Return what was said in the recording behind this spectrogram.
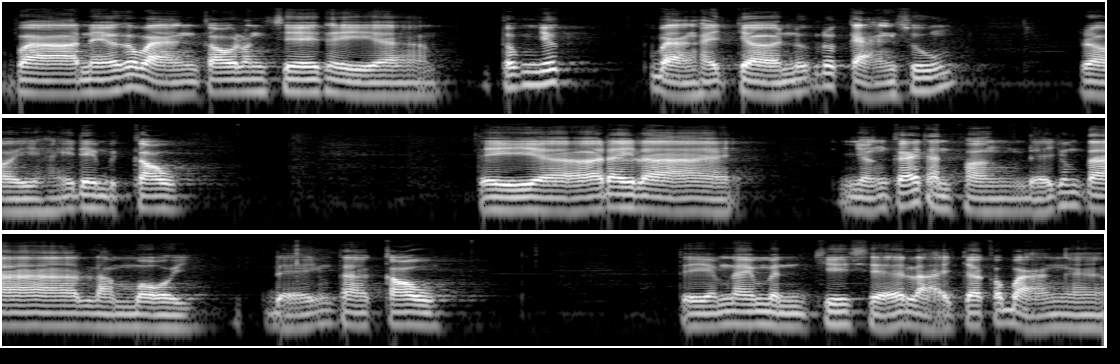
Và nếu các bạn câu lăng xê thì tốt nhất các bạn hãy chờ nước nó cạn xuống rồi hãy đem đi câu. Thì à, ở đây là những cái thành phần để chúng ta làm mồi, để chúng ta câu. Thì hôm nay mình chia sẻ lại cho các bạn à,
